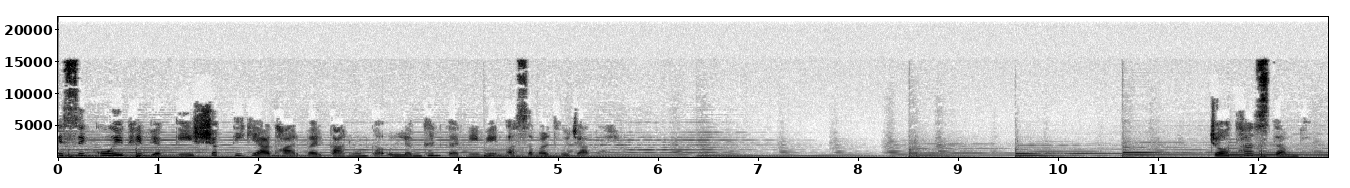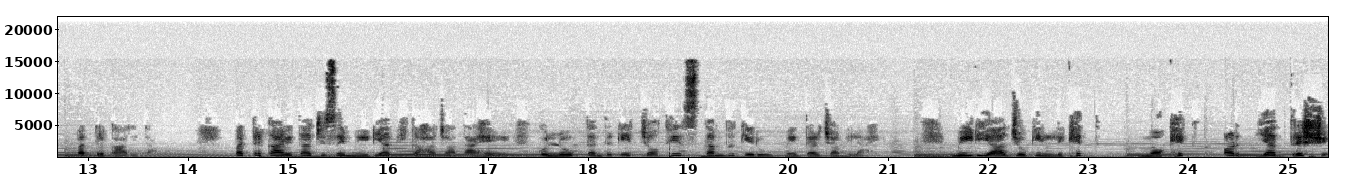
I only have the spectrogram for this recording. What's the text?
इससे कोई भी व्यक्ति शक्ति के आधार पर कानून का उल्लंघन करने में असमर्थ हो जाता है। चौथा स्तंभ, पत्रकारिता। पत्रकारिता जिसे मीडिया भी कहा जाता है, को लोकतंत्र के चौथे स्तंभ के रूप में दर्जा मिला है। मीडिया जो कि लिखित, मौखिक और या दृश्य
